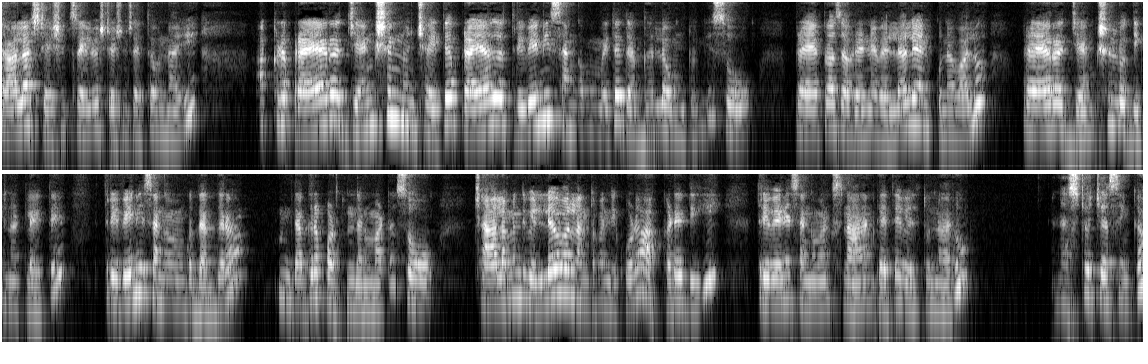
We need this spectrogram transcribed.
చాలా స్టేషన్స్ రైల్వే స్టేషన్స్ అయితే ఉన్నాయి. అక్కడ ప్రయాగరాజ్ జంక్షన్ నుంచి అయితే ప్రయాగ త్రివేణి సంగమం అయితే దగ్గరలో ఉంటుంది. సో ప్రయాగ్రాజ్ ఎవరైనా వెళ్ళాలి అనుకున్న వాళ్ళు ప్రయాగరాజ్ జంక్షన్లో దిగినట్లయితే త్రివేణి సంగమంకు దగ్గర దగ్గర పడుతుందనమాట సో చాలామంది వెళ్ళే వాళ్ళు అంతమంది కూడా అక్కడే దిగి త్రివేణి సంగమానికి స్నానానికి అయితే వెళ్తున్నారు. నెక్స్ట్ వచ్చేసి ఇంకా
